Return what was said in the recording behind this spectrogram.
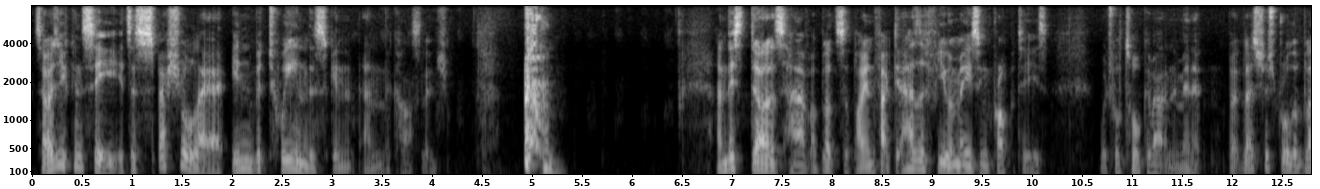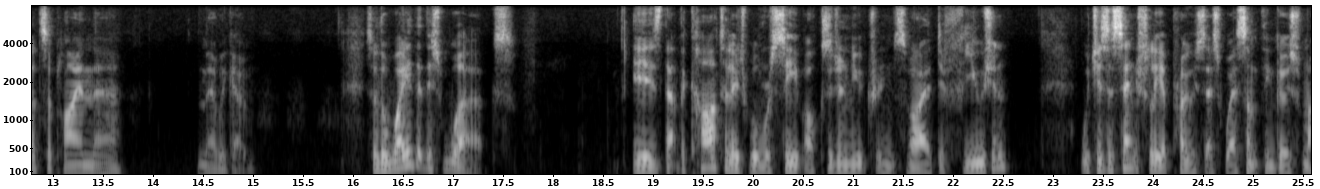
So as you can see, it's a special layer in between the skin and the cartilage. and this does have a blood supply. In fact, it has a few amazing properties, which we'll talk about in a minute. But let's just draw the blood supply in there. And there we go. So the way that this works is that the cartilage will receive oxygen nutrients via diffusion, which is essentially a process where something goes from a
